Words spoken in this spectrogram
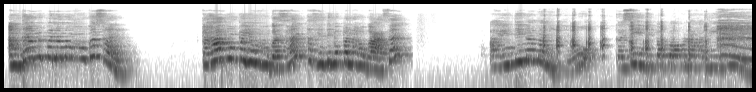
Ang dami pa namang hugasan. Kahapon pa yung hugasan, tapos hindi mo pa nahugasan? Ah, hindi naman po. Kasi hindi pa po ako nakaligo eh.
